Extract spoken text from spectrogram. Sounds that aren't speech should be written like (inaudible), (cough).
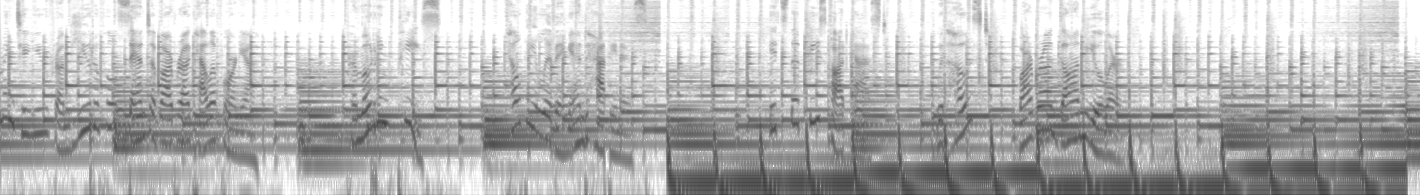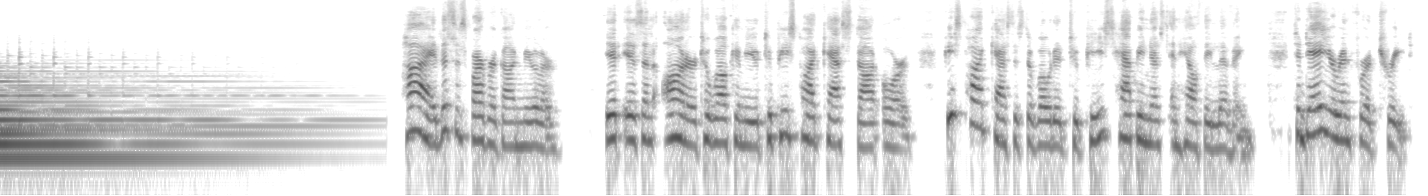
Coming to you from beautiful Santa Barbara, California. Promoting peace, healthy living, and happiness. It's the Peace Podcast with host Barbara Gone Mueller. Hi, this is Barbara Gaughen-Muller. It is an honor to welcome you to peacepodcast.org. Peace Podcast is devoted to peace, happiness, and healthy living. Today, you're in for a treat.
